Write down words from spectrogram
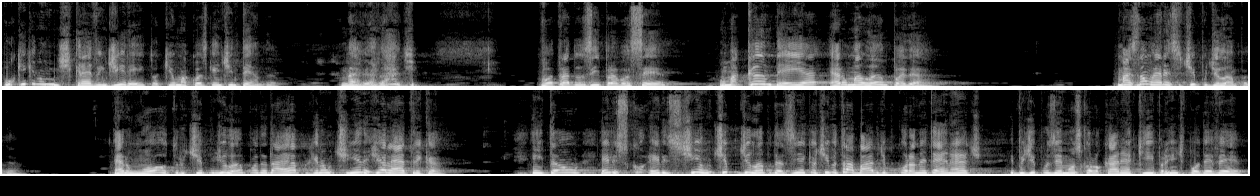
Por que, que não escrevem direito aqui uma coisa que a gente entenda? Não é verdade? Vou traduzir para você. Uma candeia era uma lâmpada. Mas não era esse tipo de lâmpada. Era um outro tipo de lâmpada da época que não tinha energia elétrica. Então, eles, eles tinham um tipo de lâmpadazinha que eu tive o trabalho de procurar na internet e pedir para os irmãos colocarem aqui para a gente poder ver.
